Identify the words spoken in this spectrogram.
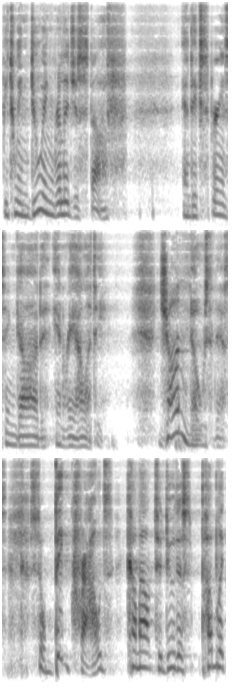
between doing religious stuff and experiencing God in reality. John knows this. So big crowds come out to do this public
